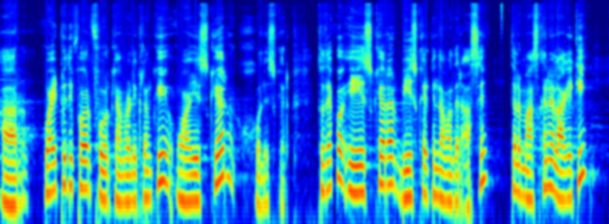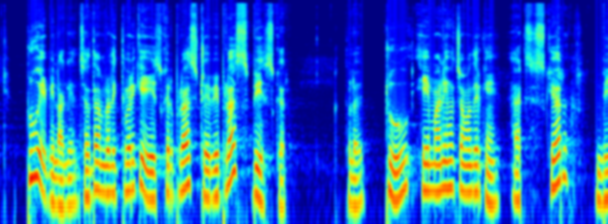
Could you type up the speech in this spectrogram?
আর ওয়াই টু দি পাওয়ার ফোরকে আমরা লিখলাম কি? ওয়াই স্কোয়ার হোল স্কোয়ার তো দেখো এ স্কোয়ার আর বি স্কোয়ার কিন্তু আমাদের আছে। তাহলে মাঝখানে লাগে কি? টু এ বি লাগে, যাতে আমরা লিখতে পারি কি A square plus two A B plus B square তাহলে টু এ মানে হচ্ছে আমাদের কি? এক্স স্কোয়ার বি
